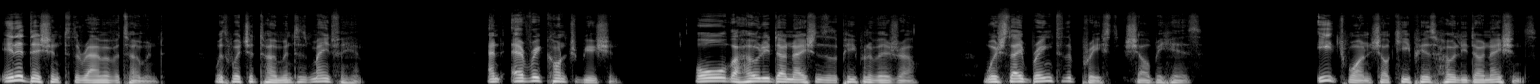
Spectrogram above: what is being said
in addition to the ram of atonement, with which atonement is made for him. And every contribution, all the holy donations of the people of Israel, which they bring to the priest shall be his. Each one shall keep his holy donations.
